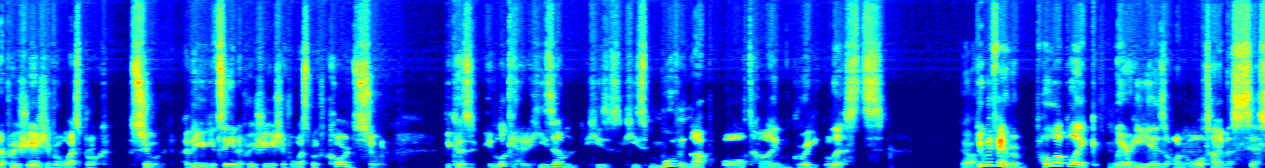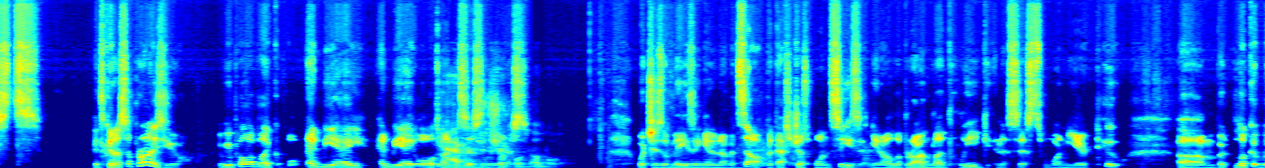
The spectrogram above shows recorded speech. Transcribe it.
an appreciation for Westbrook soon. I think you could see an appreciation for Westbrook's cards soon, because you look at it, he's on he's he's moving up all time great lists. Yeah. Do me a favor, pull up like where he is on all time assists. It's gonna surprise you. If you pull up like NBA NBA all time assist triple double, which is amazing in and of itself, but that's just one season. You know, LeBron led the league in assists one year too. Um, but look at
